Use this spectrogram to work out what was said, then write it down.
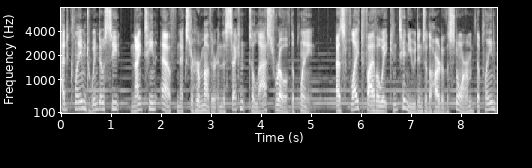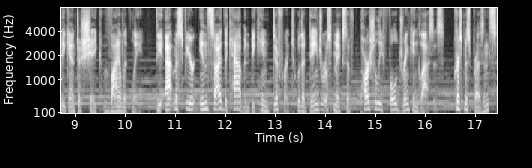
had claimed window seat 19F next to her mother in the second to last row of the plane. As Flight 508 continued into the heart of the storm, the plane began to shake violently. The atmosphere inside the cabin became different, with a dangerous mix of partially full drinking glasses, Christmas presents,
